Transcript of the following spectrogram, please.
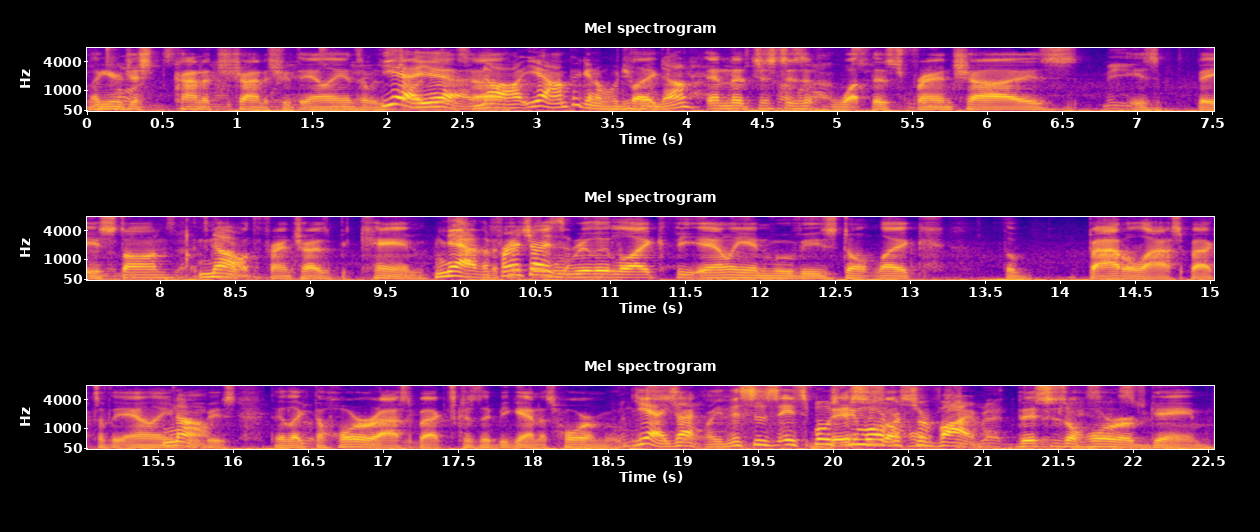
Like you're just kind of trying to shoot the aliens. It was yeah, yeah, no, yeah, I'm picking up what you're like, putting down. and that just isn't what this franchise is based on. It's No. what the franchise became. Yeah, the And franchise- people really like the Alien movies don't like the battle aspects of the Alien No. movies. They like the horror aspects because they began as horror movies. Yeah, exactly. This is it's supposed This to be more of a survival. This is a horror game.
